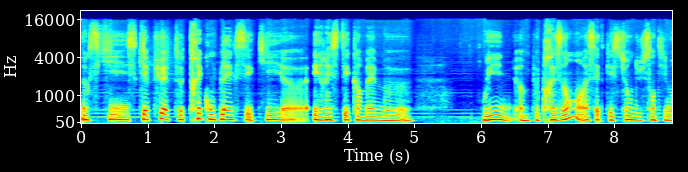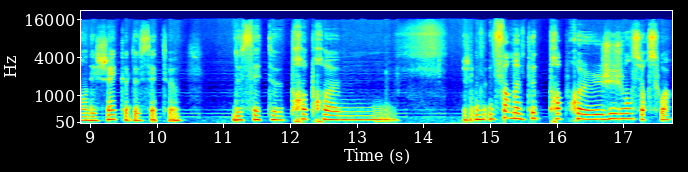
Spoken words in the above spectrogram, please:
Donc ce qui, ce qui a pu être très complexe et qui est resté quand même, oui, un peu présent, hein, cette question du sentiment d'échec, de cette, propre une forme un peu de propre jugement sur soi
